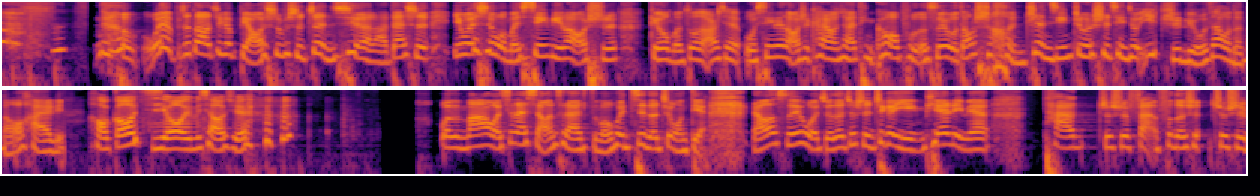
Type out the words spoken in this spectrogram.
我也不知道这个表是不是正确了，但是因为是我们心理老师给我们做的，而且我心理老师看上去还挺靠谱的，所以我当时很震惊，这个事情就一直留在我的脑海里。好高级哦，你们小学！我的妈！我现在想起来怎么会记得这种点？然后，所以我觉得就是这个影片里面，他就是反复的是，就是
